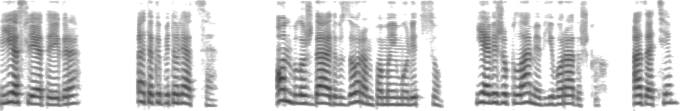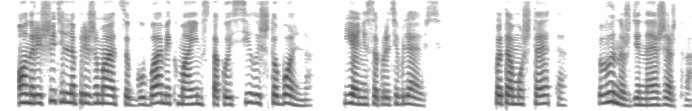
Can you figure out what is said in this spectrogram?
Если это игра, это капитуляция. Он блуждает взором по моему лицу. Я вижу пламя в его радужках. А затем он решительно прижимается губами к моим с такой силой, что больно. Я не сопротивляюсь. Потому что это вынужденная жертва.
